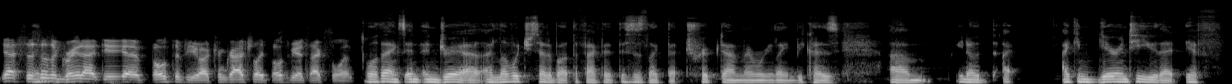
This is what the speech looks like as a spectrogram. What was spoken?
Yes, this is a great idea, both of you. I congratulate both of you. It's excellent. Well, thanks. And Andrea, I, I love what you said about the fact that this is like that trip down memory lane because um, you know, I, I can guarantee you that if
